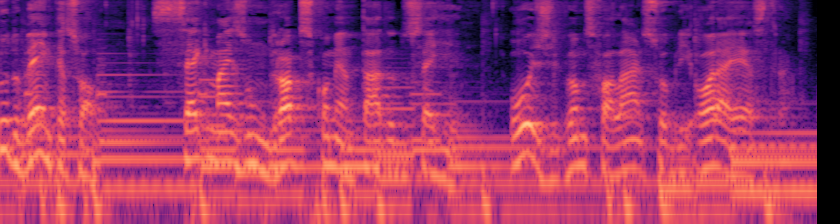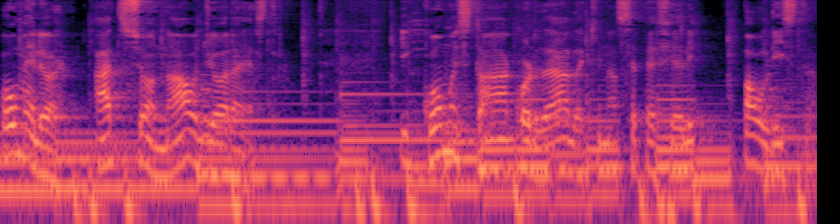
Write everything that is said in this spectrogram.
Tudo bem, pessoal? Segue mais um Drops comentado do CRE. Hoje vamos falar sobre hora extra, ou melhor, adicional de hora extra. E como está acordada aqui na CPFL Paulista.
